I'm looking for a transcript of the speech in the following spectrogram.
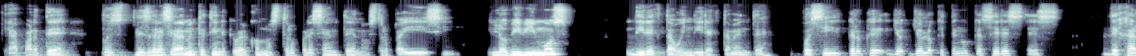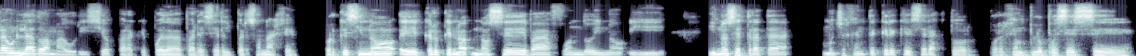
que aparte pues desgraciadamente tiene que ver con nuestro presente, nuestro país y, lo vivimos directa o indirectamente, pues sí, creo que yo, yo lo que tengo que hacer es, es dejar a un lado a Mauricio para que pueda aparecer el personaje, porque si no, eh, creo que no, no se va a fondo y no, y, y, no se trata, mucha gente cree que ser actor, por ejemplo, pues es eh,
